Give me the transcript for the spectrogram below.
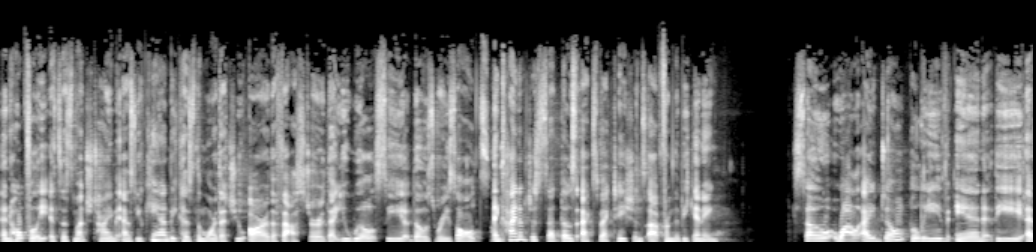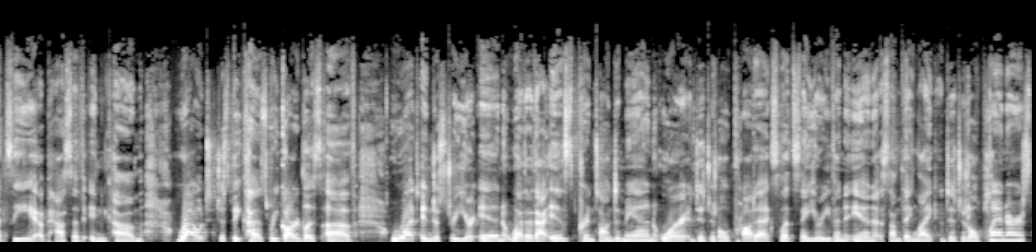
And hopefully, it's as much time as you can because the more that you are, the faster that you will see those results. And kind of just set those expectations up from the beginning. So, while I don't believe in the Etsy passive income route, just because, regardless of what industry you're in, whether that is print on demand or digital products, let's say you're even in something like digital planners,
